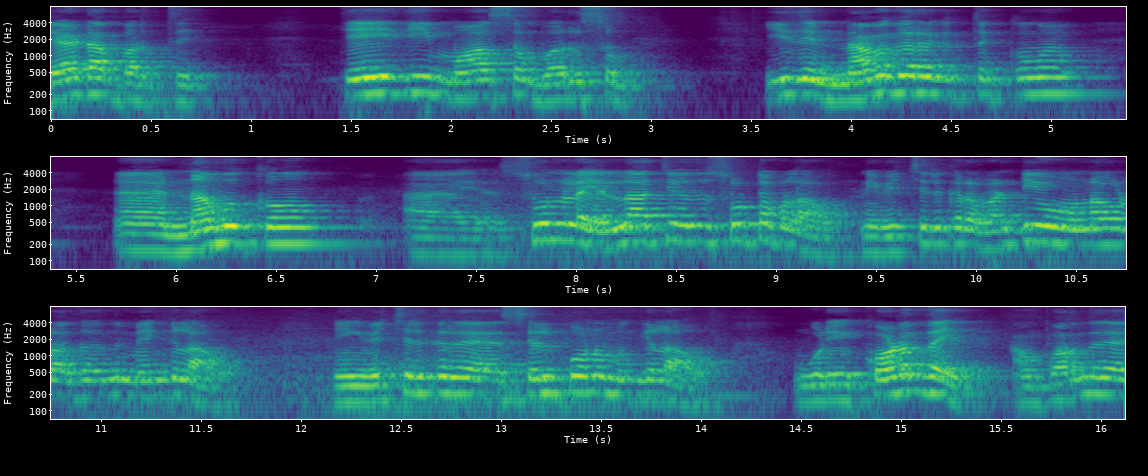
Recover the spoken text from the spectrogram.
டேட் ஆஃப் பர்த்து தேதி மாதம் வருஷம். இது நவகிரகத்துக்கும் நமக்கும் சூழ்நிலை எல்லாத்தையும் வந்து சூட்டபிள் ஆகும். நீ வச்சுருக்கிற வண்டியும் ஒன்றா கூட அது வந்து மிங்கிள் ஆகும். நீங்கள் வச்சுருக்கிற செல்ஃபோனும் மிங்கிள் ஆகும். உங்களுடைய குழந்தை அவன் பிறந்த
